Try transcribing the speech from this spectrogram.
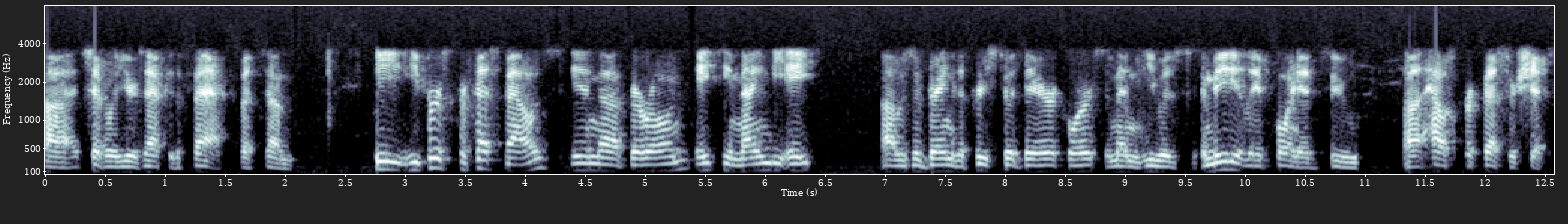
uh, several years after the fact. But um, he, he first professed vows in uh, Beuron, 1898. Uh, was ordained to the priesthood there, of course, and then he was immediately appointed to uh, house professorships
